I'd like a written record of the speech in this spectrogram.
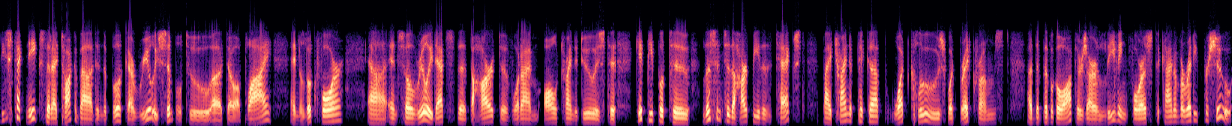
these techniques that I talk about in the book are really simple to uh, to apply and to look for. Uh, and so, really, that's the, the heart of what I'm all trying to do is to get people to listen to the heartbeat of the text by trying to pick up what clues, what breadcrumbs uh, the biblical authors are leaving for us to kind of already pursue.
